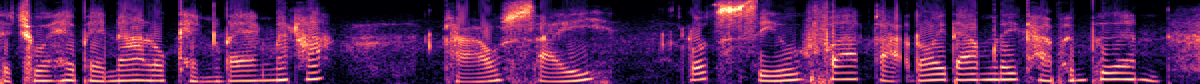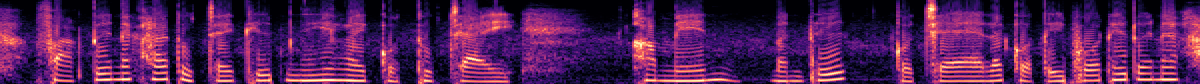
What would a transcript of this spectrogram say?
จะช่วยให้ใบหน้าเราแข็งแรงนะคะ ขาวใส ลดสิวฝ้ากระรอยดำเลยค่ะเพื่อนๆ ฝากด้วยนะคะถูกใจคลิปนี้ยังไงกดถูกใจคอมเมนต์บันทึกกดแชร์และกดรีโพสต์ให้ด้วยนะค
